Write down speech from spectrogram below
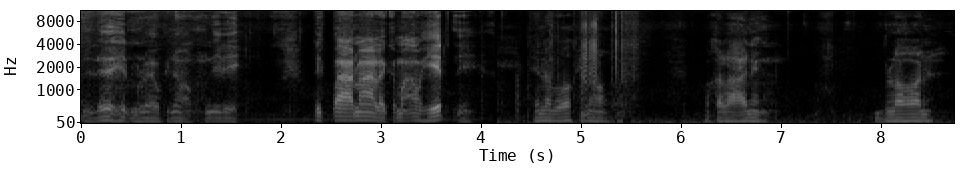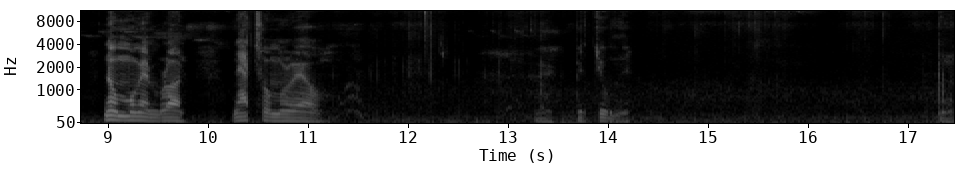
นี่เลยเห็ดมูเรลพี่น้องนี่เลยตึกปลามาอะไรก็มาเอาเห็ดนี่ เห็นแล้วบอกพี่น้องมากระลาหนึ่งบลอนนมโมเมนต์บลอน natural morel อ่าเป็นจุ่มเนี่ยอืม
